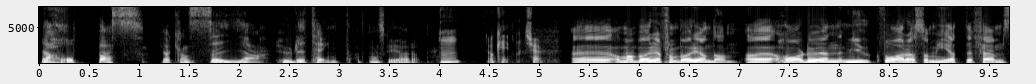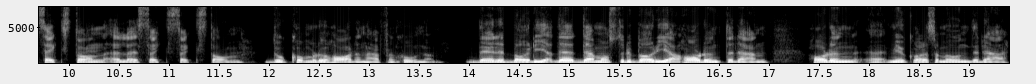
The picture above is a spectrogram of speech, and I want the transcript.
Jag hoppas jag kan säga hur det är tänkt att man ska göra. Mm. Okej, okay, kör. Uh, om man börjar från början då. Uh, har du en mjukvara som heter 516 eller 616, då kommer du ha den här funktionen. Det är det börja. Det, där måste du börja. Har du inte den, har du en uh, mjukvara som är under där,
